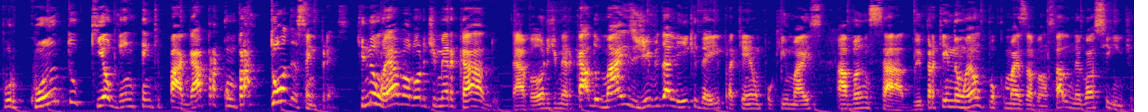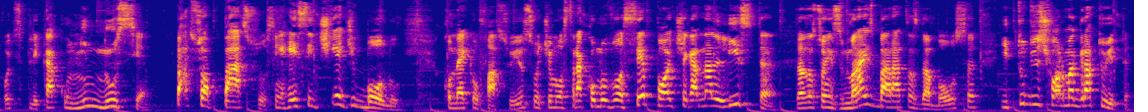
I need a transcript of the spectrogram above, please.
por quanto que alguém tem que pagar para comprar toda essa empresa, que não é valor de mercado, tá? Valor de mercado mais dívida líquida aí para quem é um pouquinho mais avançado. E para quem não é um pouco mais avançado, o negócio é o seguinte, eu vou te explicar com minúcia passo a passo, assim, receitinha de bolo. Como é que eu faço isso? Vou te mostrar como você pode chegar na lista das ações mais baratas da bolsa e tudo isso de forma gratuita.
